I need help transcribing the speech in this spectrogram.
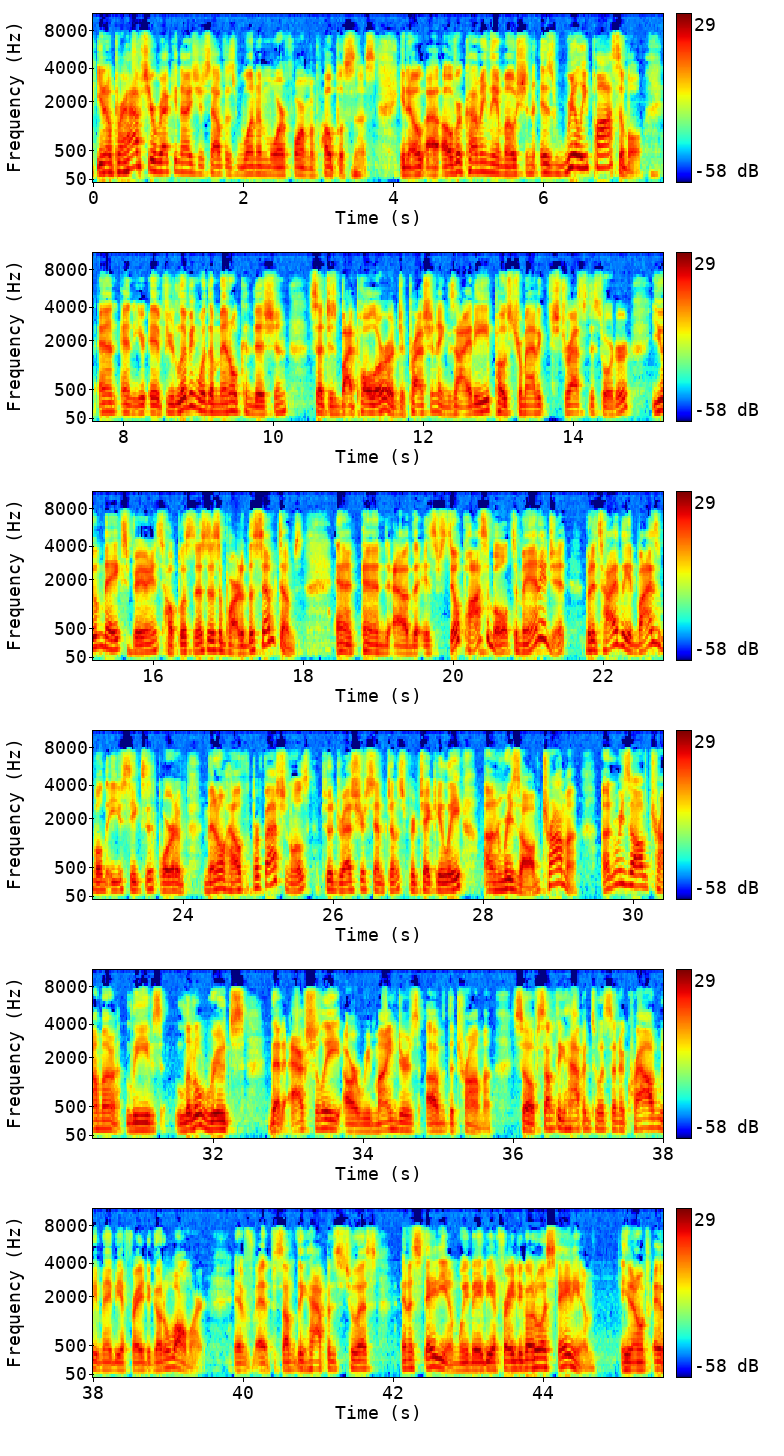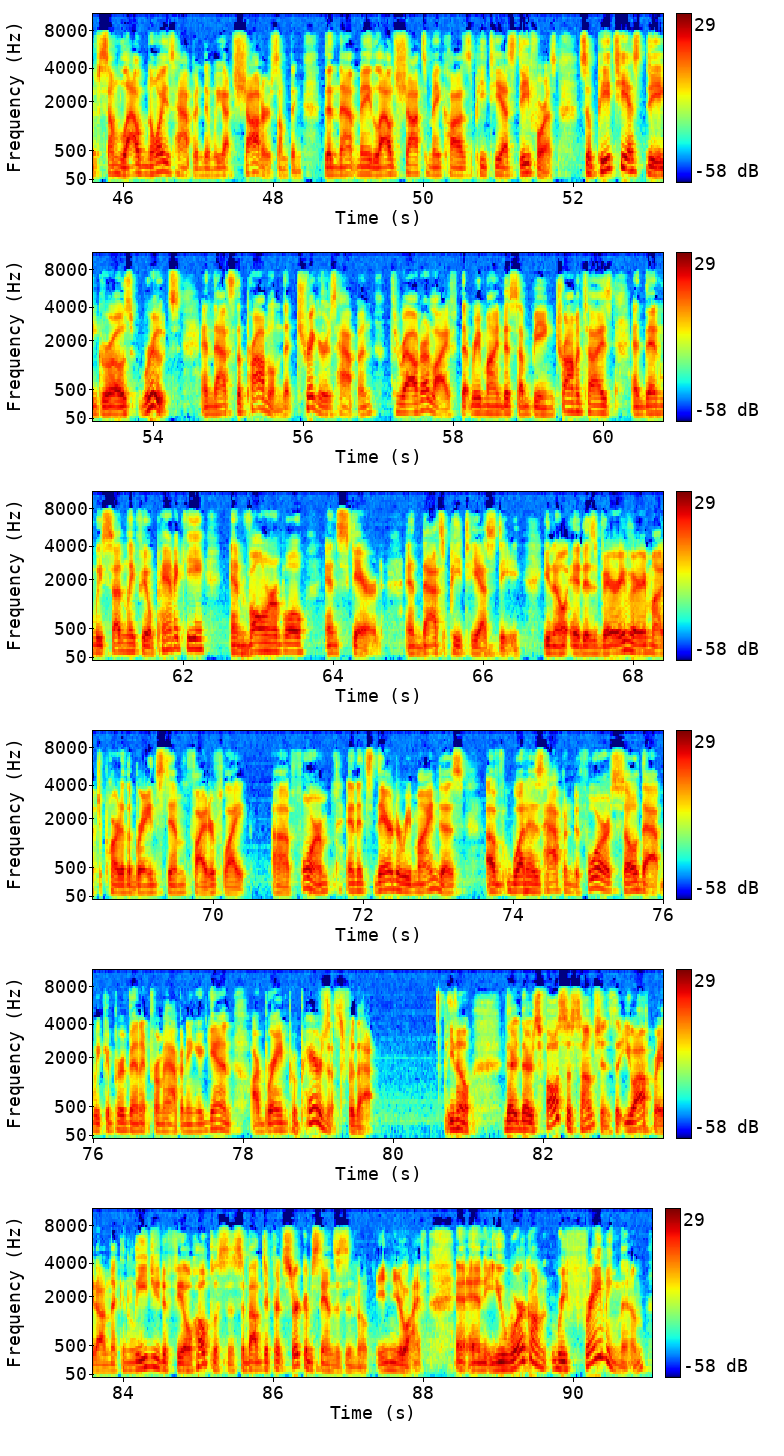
You know, perhaps you recognize yourself as one or more form of hopelessness. You know, uh, overcoming the emotion is really possible. And and you're, if you're living with a mental condition such as bipolar or depression, anxiety, post traumatic stress disorder, you may experience hopelessness as a part of the symptoms. And and uh, the, it's still possible to manage it, but it's highly advisable that you seek support of mental health professionals to address your symptoms, particularly unresolved trauma. Unresolved trauma leaves little roots that actually are reminders of the trauma. So if something happened to us in a crowd, we may be afraid to go to Walmart. If if something happens to us in a stadium, we may be afraid to go to a stadium you know if, if some loud noise happened and we got shot or something then that may loud shots may cause ptsd for us so ptsd grows roots and that's the problem that triggers happen throughout our life that remind us of being traumatized and then we suddenly feel panicky and vulnerable and scared and that's PTSD. You know, it is very, very much part of the brainstem fight or flight uh, form, and it's there to remind us of what has happened before so that we can prevent it from happening again. Our brain prepares us for that. You know, there, there's false assumptions that you operate on that can lead you to feel hopelessness about different circumstances in, in your life. And, and you work on reframing them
